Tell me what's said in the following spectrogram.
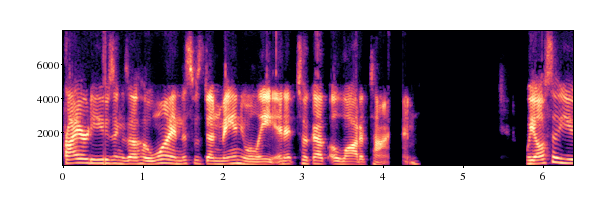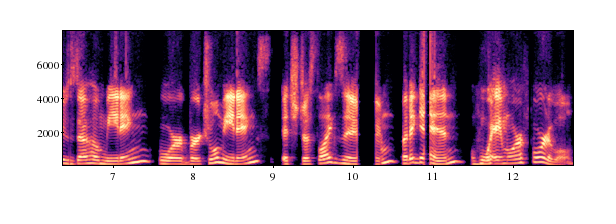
Prior to using Zoho One, this was done manually and it took up a lot of time. We also use Zoho Meeting for virtual meetings. It's just like Zoom, but again, way more affordable.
